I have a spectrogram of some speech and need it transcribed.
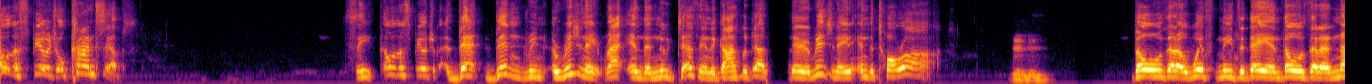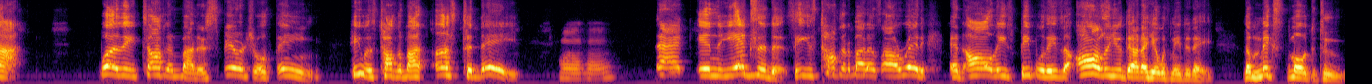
Those are spiritual concepts. See, those are spiritual that didn't re- originate right in the New Testament, in the Gospel of John. They originated in the Torah. Mhm. Those that are with me today and those that are not. What is he talking about? A spiritual thing. He was talking about us today. Mm-hmm. Back in the Exodus, he's talking about us already. And all these people, these are all of you that are here with me today, the mixed multitude,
